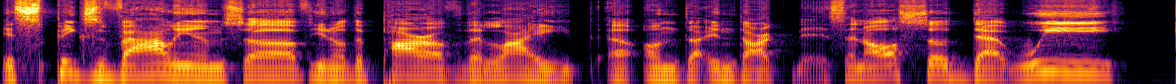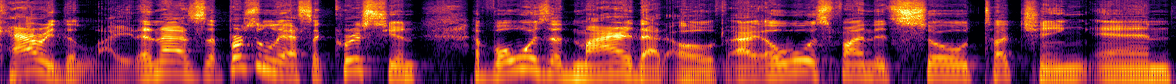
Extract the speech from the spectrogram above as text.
it speaks volumes of you know the power of the light uh, on the, in darkness, and also that we carry the light. And as a, personally as a Christian, I've always admired that oath. I always find it so touching, and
